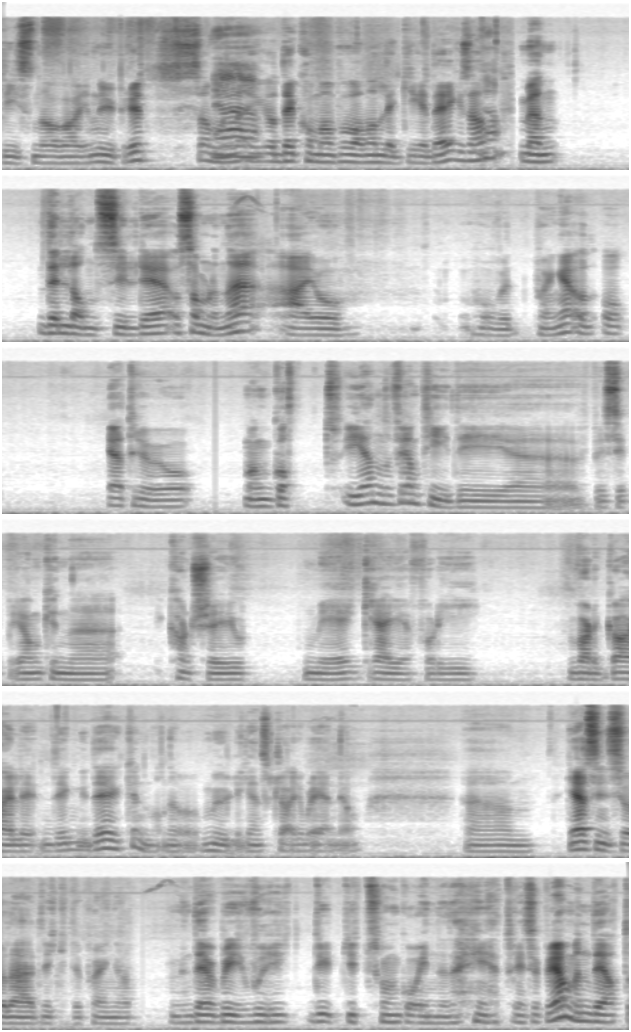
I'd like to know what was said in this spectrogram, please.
de som da var en ubrutt sammenheng Ja, Og det kommer an på hva man legger i det, ikke sant? Ja. Men det landsgyldige og samlende er jo hovedpoenget. Og, og jeg tror jo man godt i en fremtidig uh, om kunne kanskje gjort mer greie for de valga, eller det, det kunne man jo muligens klare å bli enige om. Um, jeg syns jo det er et viktig poeng at men det blir Hvor dypt, dypt skal man gå inn i det i et prinsipprogram? Men det at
